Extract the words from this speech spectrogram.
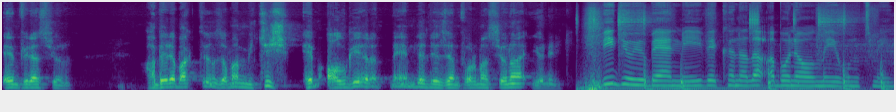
enflasyonu. Habere baktığın zaman müthiş hem algı yaratma hem de dezenformasyona yönelik. Videoyu beğenmeyi ve kanala abone olmayı unutmayın.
